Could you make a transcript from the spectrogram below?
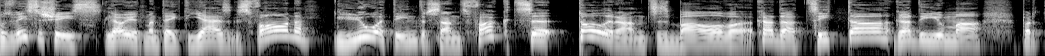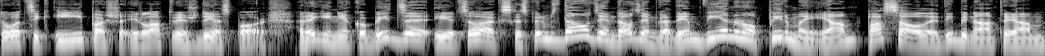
Uz visas šīs, ļaujiet man teikt, jēzgas fona, ļoti interesants fakts - tolerances balva kādā citā gadījumā par to, cik īpaša ir latviešu diaspora. Regīna Kobidze ir cilvēks, kas pirms daudziem, daudziem gadiem vienu no pirmajām pasaulē dibinātajām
